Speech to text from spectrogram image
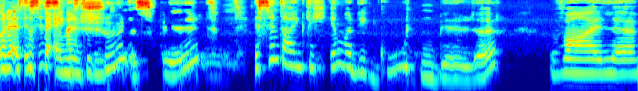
Oder ist es, es ist ein schönes Bild. Es sind eigentlich immer die guten Bilder, weil äh,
